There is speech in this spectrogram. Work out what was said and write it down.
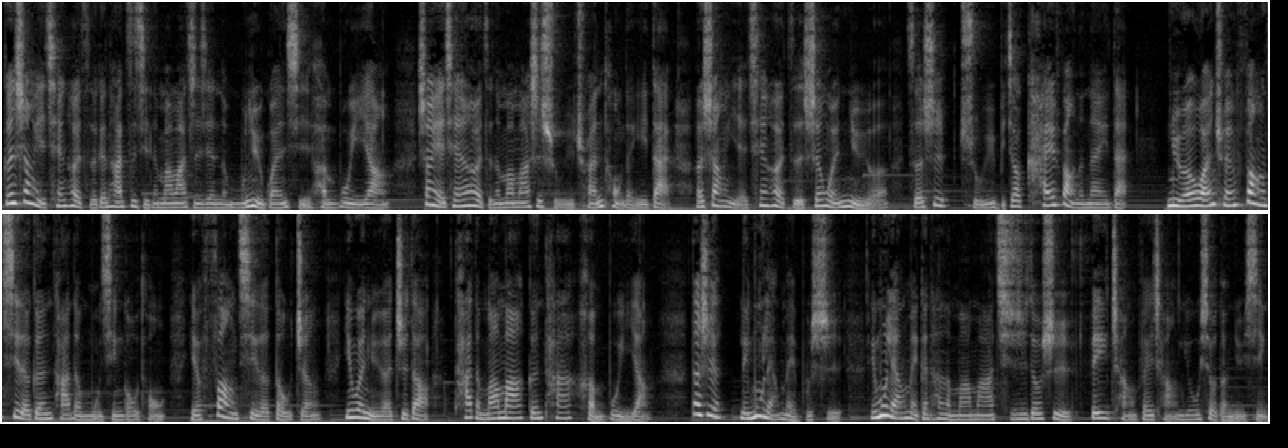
跟上野千鹤子跟她自己的妈妈之间的母女关系很不一样。上野千鹤子的妈妈是属于传统的一代，而上野千鹤子身为女儿，则是属于比较开放的那一代。女儿完全放弃了跟她的母亲沟通，也放弃了斗争，因为女儿知道她的妈妈跟她很不一样。但是铃木良美不是，铃木良美跟她的妈妈其实都是非常非常优秀的女性。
